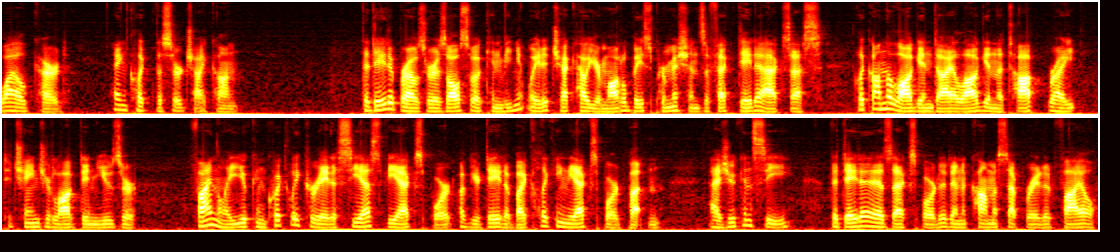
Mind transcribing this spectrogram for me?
wildcard and click the search icon. The data browser is also a convenient way to check how your model-based permissions affect data access. Click on the login dialog in the top right to change your logged in user. Finally, you can quickly create a CSV export of your data by clicking the Export button. As you can see, the data is exported in a comma-separated file.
